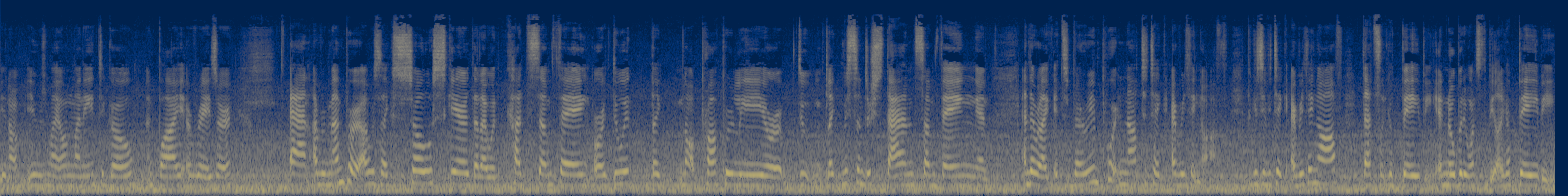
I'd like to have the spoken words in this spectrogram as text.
you know, use my own money to go and buy a razor. And I remember I was like so scared that I would cut something or do it like not properly or do like misunderstand something and and they were like it's very important not to take everything off because if you take everything off that's like a baby and nobody wants to be like a baby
